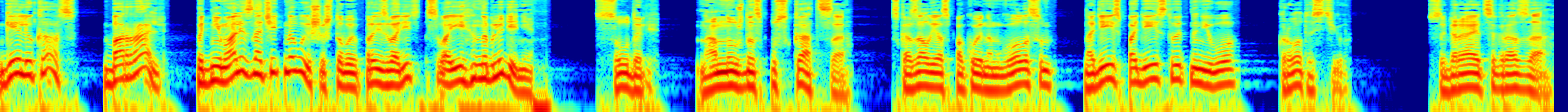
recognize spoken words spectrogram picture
Гелюкас, Бараль поднимались значительно выше, чтобы производить свои наблюдения. «Сударь, нам нужно спускаться», — сказал я спокойным голосом, надеясь подействовать на него кротостью. «Собирается гроза.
